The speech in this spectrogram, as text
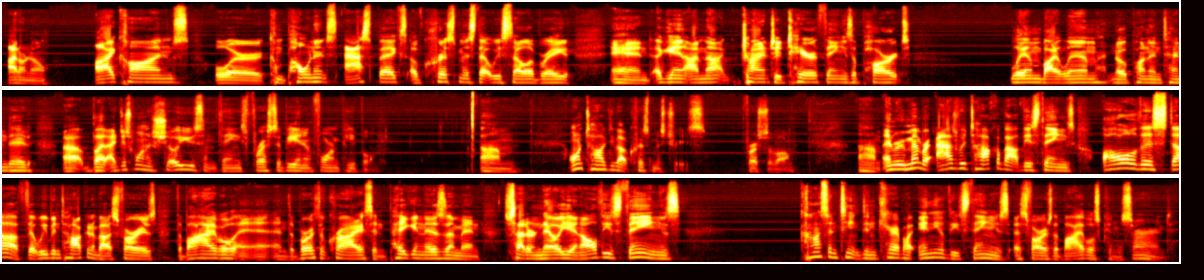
I don't know, icons or components, aspects of Christmas that we celebrate. And again, I'm not trying to tear things apart limb by limb, no pun intended, uh, but I just want to show you some things for us to be an informed people. Um, I want to talk to you about Christmas trees, first of all. Um, and remember, as we talk about these things, all this stuff that we've been talking about as far as the Bible and, and the birth of Christ and paganism and Saturnalia and all these things, Constantine didn't care about any of these things as far as the Bible is concerned.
